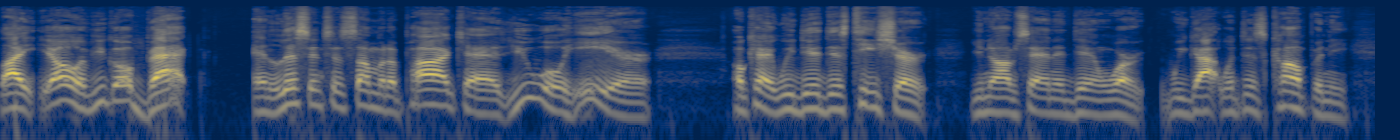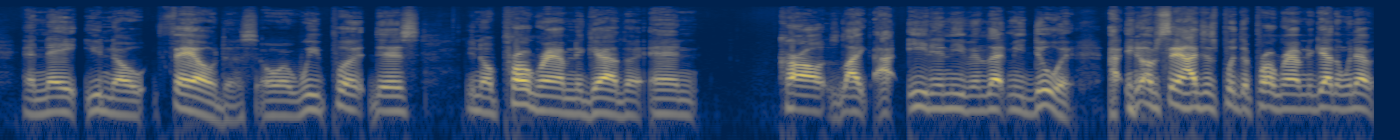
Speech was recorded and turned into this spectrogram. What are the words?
Like yo, if you go back and listen to some of the podcasts, you will hear, okay, we did this T-shirt. You know what I'm saying? It didn't work. We got with this company and they, you know, failed us. Or we put this, you know, program together and Karl, like, I, he didn't even let me do it. I, you know what I'm saying? I just put the program together. We never,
